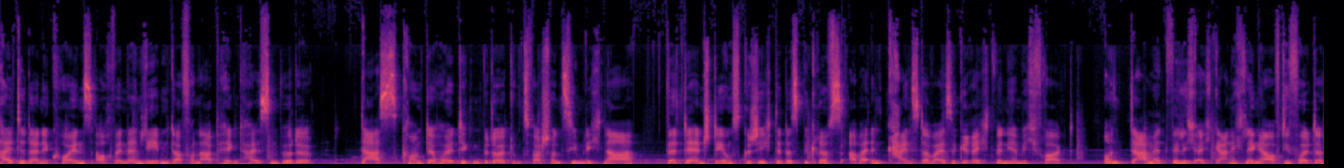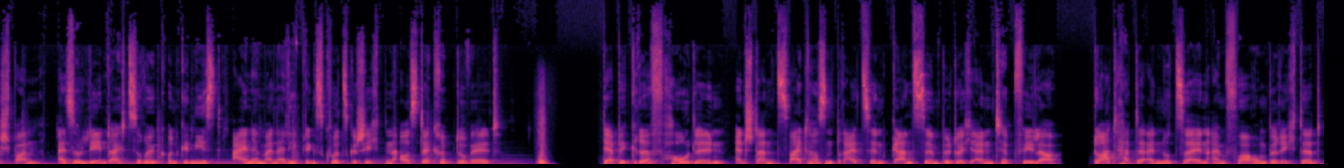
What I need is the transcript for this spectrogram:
Halte deine Coins, auch wenn dein Leben davon abhängt heißen würde. Das kommt der heutigen Bedeutung zwar schon ziemlich nah, wird der Entstehungsgeschichte des Begriffs aber in keinster Weise gerecht, wenn ihr mich fragt. Und damit will ich euch gar nicht länger auf die Folter spannen. Also lehnt euch zurück und genießt eine meiner Lieblingskurzgeschichten aus der Kryptowelt. Der Begriff Hodeln entstand 2013 ganz simpel durch einen Tippfehler. Dort hatte ein Nutzer in einem Forum berichtet,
